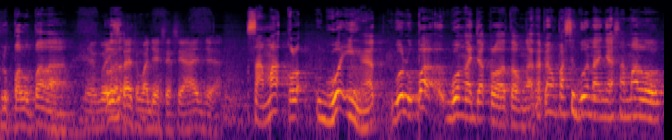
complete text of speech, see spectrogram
Lupa-lupa lah. Ya gue ingatnya cuma JCC aja. sama kalau gue ingat gue lupa gue ngajak lo atau enggak tapi yang pasti gue nanya sama lo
